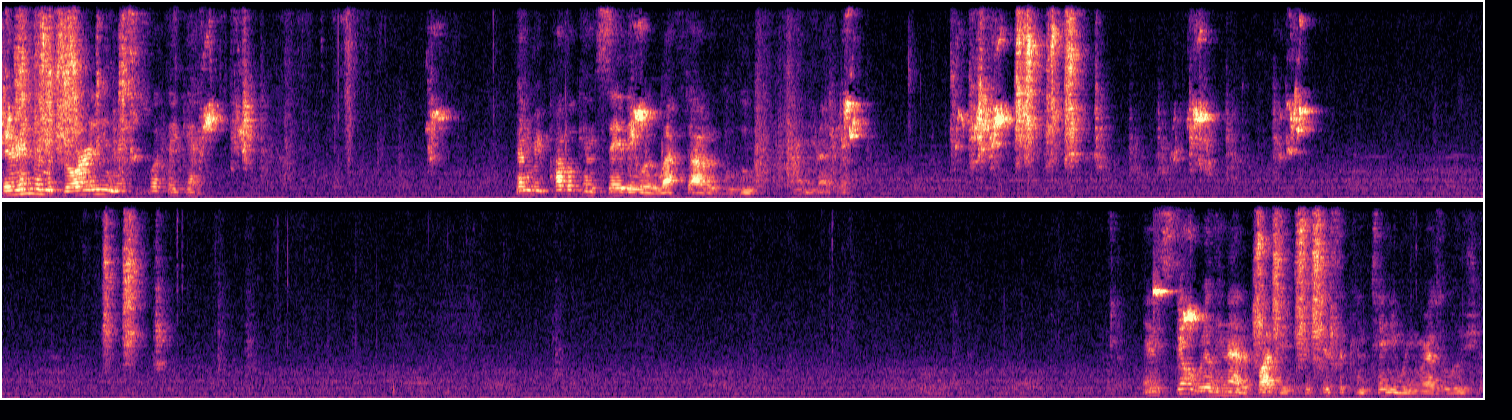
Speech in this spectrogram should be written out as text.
they're in the majority and this is what they get. Then Republicans say they were left out of the loop on. And it's still really not a budget, it's just a continuing resolution.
